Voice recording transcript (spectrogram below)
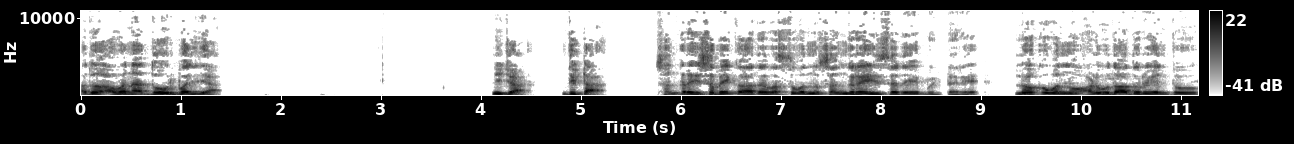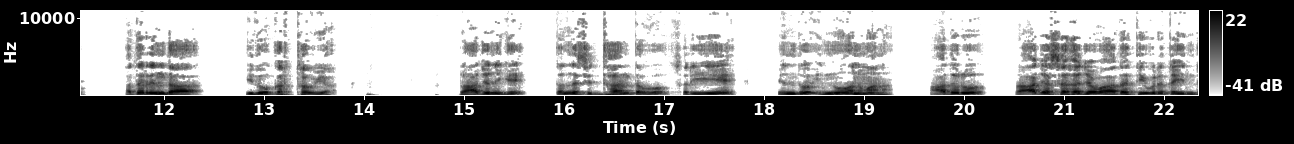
ಅದು ಅವನ ದೌರ್ಬಲ್ಯ. ನಿಜ. ದಿಟ. ಸಂಗ್ರಹಿಸಬೇಕಾದ ವಸ್ತುವನ್ನು ಸಂಗ್ರಹಿಸದೆ ಬಿಟ್ಟರೆ ಲೋಕವನ್ನು ಅಳುವುದಾದರೂ ಎಂತು ಅದರಿಂದ ಇದು ಕರ್ತವ್ಯ. ರಾಜನಿಗೆ ತನ್ನ ಸಿದ್ಧಾಂತವು ಸರಿಯೇ ಎಂದು ಇನ್ನೂ ಅನುಮಾನ. ಆದರೂ ರಾಜ ಸಹಜವಾದ ತೀವ್ರತೆಯಿಂದ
